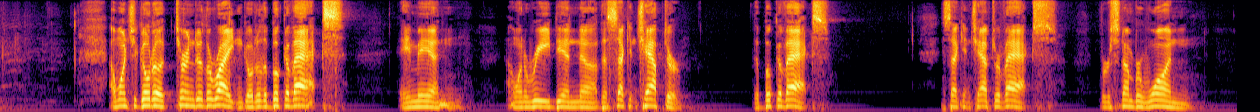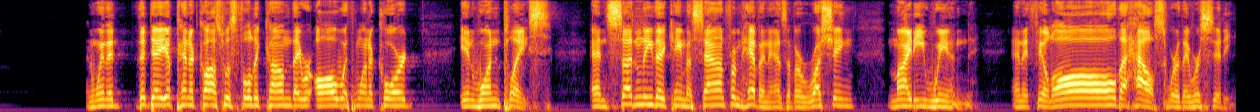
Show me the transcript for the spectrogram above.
I want you to go to turn to the right and go to the book of Acts. Amen. I want to read in uh, the second chapter, the book of Acts. Second chapter of Acts, verse number one. And when the, the day of Pentecost was fully come, they were all with one accord in one place. And suddenly there came a sound from heaven as of a rushing mighty wind, and it filled all the house where they were sitting.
